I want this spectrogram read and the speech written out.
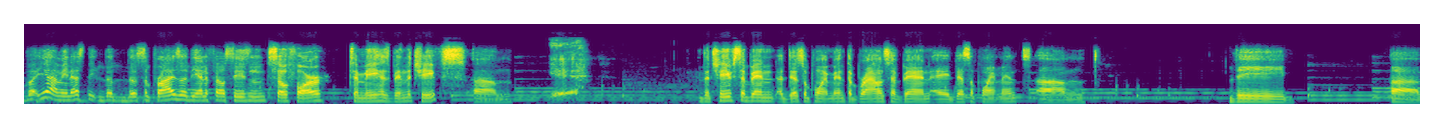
but yeah i mean that's the, the the surprise of the nfl season so far to me has been the chiefs um yeah. the chiefs have been a disappointment the browns have been a disappointment um the uh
